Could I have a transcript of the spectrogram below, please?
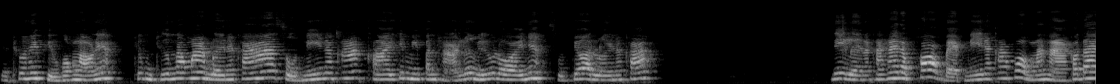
จะช่วยให้ผิวของเราเนี่ยชุ่มชื้นมากๆเลยนะคะ สูตรนี้นะคะ ใครที่มีปัญหาเรื่องริ้วรอยเนี่ยสุดยอดเลยนะคะ นี่เลยนะคะ ให้เราพอกแบบนี้นะคะ พอกหนาๆก็ได้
